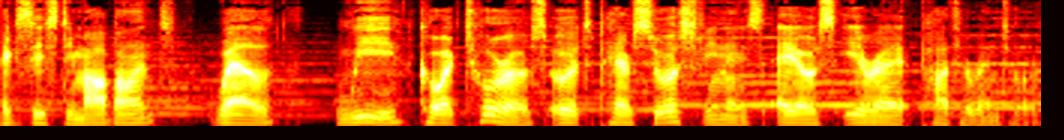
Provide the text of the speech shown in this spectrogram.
Existimabant, vel, vi coacturos ut per suos fines eos ire paterentur.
